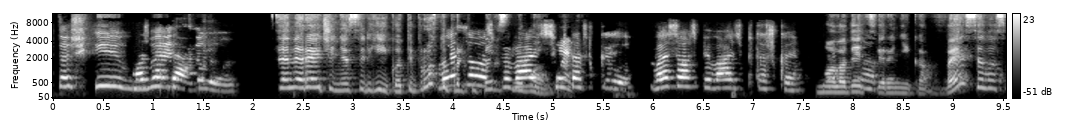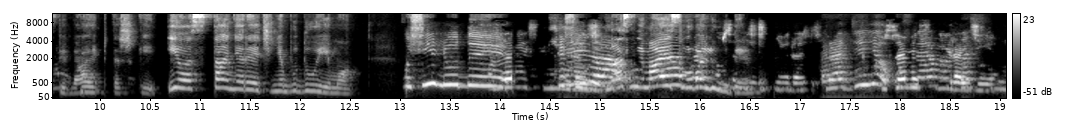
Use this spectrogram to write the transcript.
пташки весело. Це не речення, Сергійко, ти просто Весело прочитав співають слова. пташки. Весело співають пташки. Молодець, Вероніка. Весело співають пташки. І останнє речення будуємо. Усі люди У нас немає слова люди. радіє. Радіє Усе усе весні радіє.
